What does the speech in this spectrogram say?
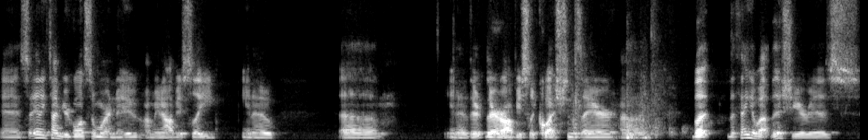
And so anytime you're going somewhere new, I mean, obviously, you know, uh, you know, there there are obviously questions there, uh, but the thing about this year is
